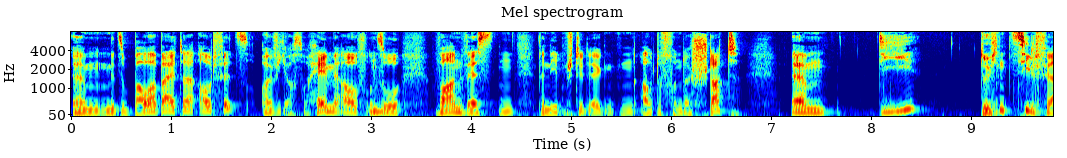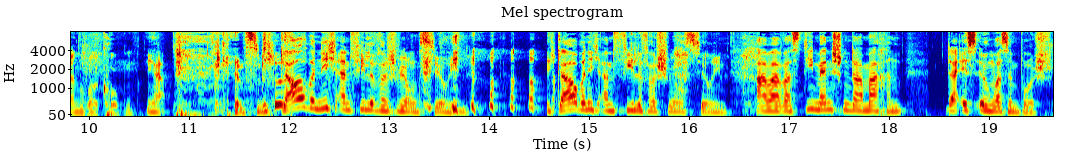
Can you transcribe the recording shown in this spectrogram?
ähm, mit so Bauarbeiter-Outfits, häufig auch so Helme auf Mhm. und so, Warnwesten, daneben steht irgendein Auto von der Stadt, ähm, die durch ein Zielfernrohr gucken. Ja. Kennst du das? Ich glaube nicht an viele Verschwörungstheorien. Ich glaube nicht an viele Verschwörungstheorien. Aber was die Menschen da machen, da ist irgendwas im Busch.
